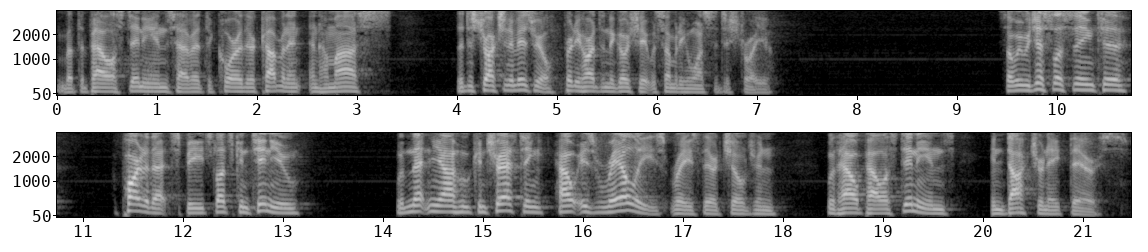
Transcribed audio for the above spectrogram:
but the Palestinians have at the core of their covenant and Hamas the destruction of Israel. Pretty hard to negotiate with somebody who wants to destroy you. So we were just listening to a part of that speech. Let's continue with Netanyahu contrasting how Israelis raise their children with how Palestinians indoctrinate theirs.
